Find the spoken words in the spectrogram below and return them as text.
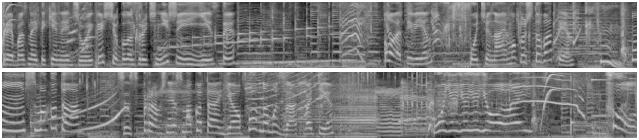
Треба знайти кінець жуйки, щоб було зручніше її їсти. От і він. Починаємо куштувати. Мм, смакота. Це справжня смакота. Я у повному захваті. Ой-ой-ой-ой. Фу.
